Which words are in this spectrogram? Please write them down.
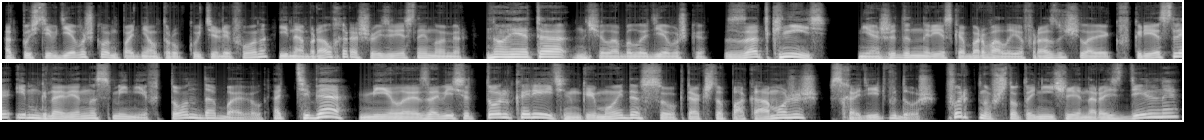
Отпустив девушку, он поднял трубку телефона и набрал хорошо известный номер. «Но это...» — начала была девушка. «Заткнись!» Неожиданно резко оборвал ее фразу человек в кресле и, мгновенно сменив тон, добавил. «От тебя, милая, зависит только рейтинг и мой досуг, так что пока можешь сходить в душ». Фыркнув что-то нечленораздельное,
